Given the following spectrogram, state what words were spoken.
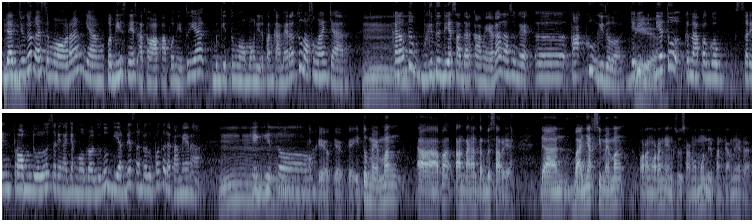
dan Hmm. juga nggak semua orang yang pebisnis atau apa pun itu ya begitu ngomong di depan kamera tuh langsung lancar Hmm. kadang tuh begitu dia sadar kamera langsung kayak eh, kaku gitu loh jadi Iya. dia tuh kenapa gue sering prom dulu sering ajak ngobrol dulu biar dia sampai lupa tuh ada kamera Hmm, Kayak gitu. Oke oke oke. Itu memang uh, apa tantangan terbesar ya. Dan banyak sih memang orang-orang yang susah ngomong di depan kamera.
